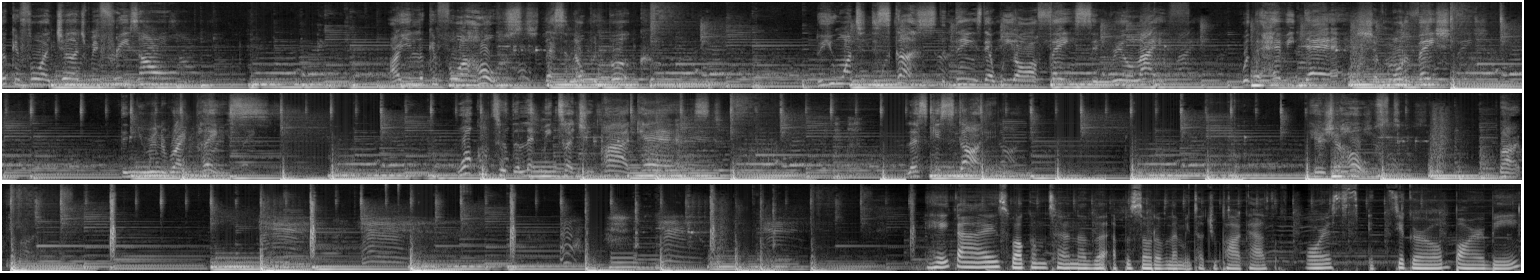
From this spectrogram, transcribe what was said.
Looking for a judgment free zone? Are you looking for a host that's an open book? Do you want to discuss the things that we all face in real life with a heavy dash of motivation? Then you're in the right place. Welcome to the Let Me Touch You podcast. Let's get started. Here's your host, Barbie. Hey guys, welcome to another episode of Let Me Touch You podcast. Of course, it's your girl Barbie.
